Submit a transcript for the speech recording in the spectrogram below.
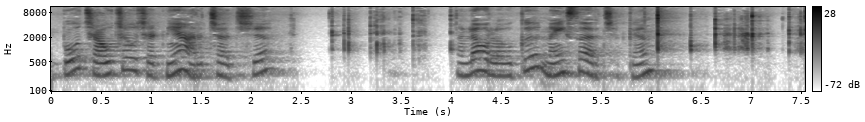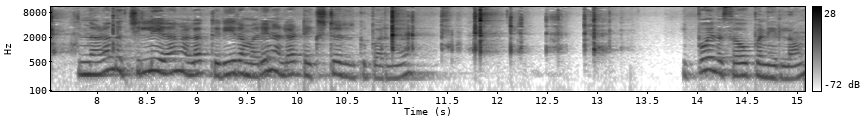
இப்போது சவ் சவ் சட்னியை அரைச்சாச்சு. நல்லா ஓரளவுக்கு நைஸாக அரைச்சிருக்கேன். இருந்தாலும் அந்த சில்லியெல்லாம் நல்லா தெரிகிற மாதிரி நல்லா டெக்ஸ்டர் இருக்குது பாருங்கள் இப்போது இதை சர்வ் பண்ணிடலாம்.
